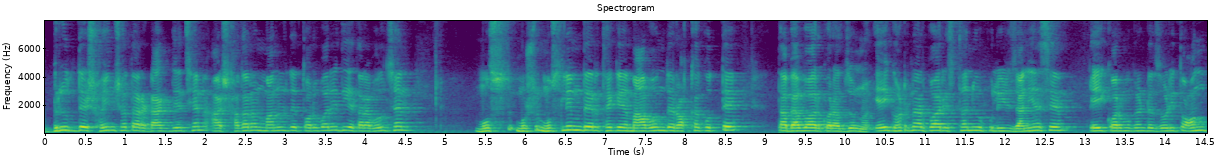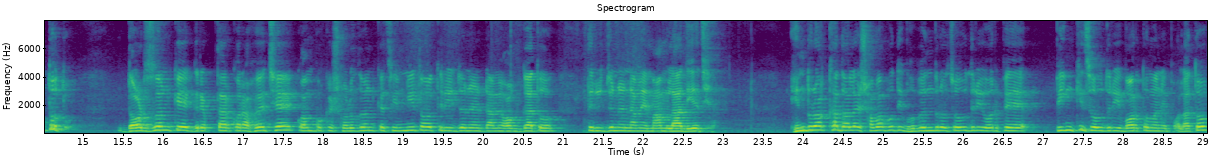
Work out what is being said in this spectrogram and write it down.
বিরুদ্ধে সহিংসতার ডাক দিয়েছেন আর সাধারণ মানুষদের তরবারি দিয়ে তারা বলছেন, মুস- মুস- মুসলিমদের থেকে মা বোনদের রক্ষা করতে তা ব্যবহার করার জন্য। এই ঘটনার পর স্থানীয় পুলিশ জানিয়েছে, এই কর্মকাণ্ডে জড়িত অন্তত দশজনকে গ্রেপ্তার করা হয়েছে। কমপক্ষে ষোলো জনকে চিহ্নিত, তিরিশ জনের নামে অজ্ঞাত তিরিশ জনের নামে মামলা দিয়েছে। হিন্দু রক্ষা দলের সভাপতি ভূপেন্দ্র চৌধুরী ওরফে পিঙ্কি চৌধুরী বর্তমানে পলাতক।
